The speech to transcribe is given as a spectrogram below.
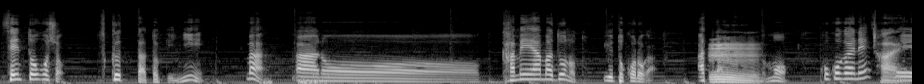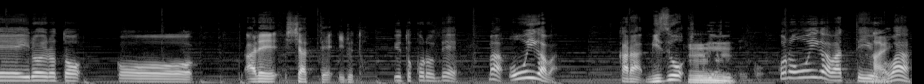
戦闘御所作った時に、まあ、あのー亀山殿というところがあったんだけれども、ここがね、はい。えーいろいろと、こう、あれしちゃっているというところで、まあ、大井川から水を引き寄せていこう。この大井川っていうのは、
